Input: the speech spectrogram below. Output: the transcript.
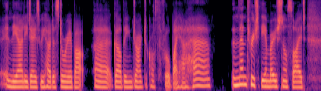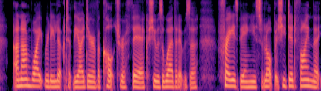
in the early days, we heard a story about a girl being dragged across the floor by her hair. And then through to the emotional side. And Anne White really looked at the idea of a culture of fear because she was aware that it was a phrase being used a lot, but she did find that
